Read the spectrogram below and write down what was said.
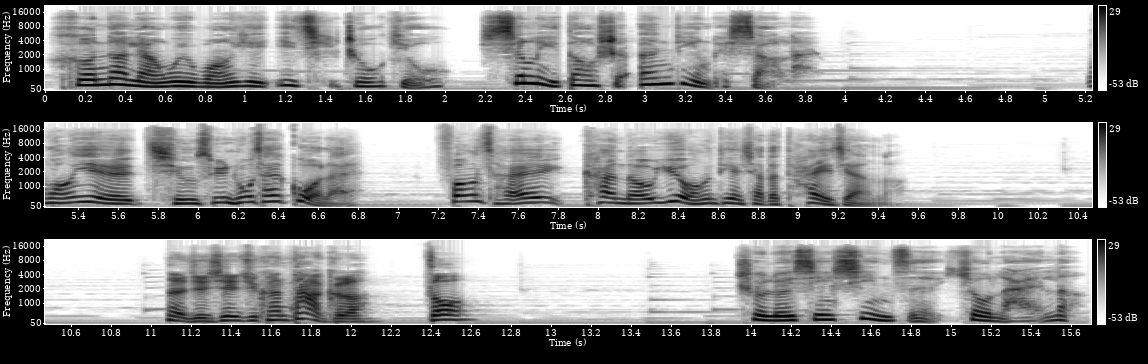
和那两位王爷一起周游，心里倒是安定了下来。王爷，请随奴才过来。方才看到越王殿下的太监了，那就先去看大哥。走。楚留心性子又来了。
